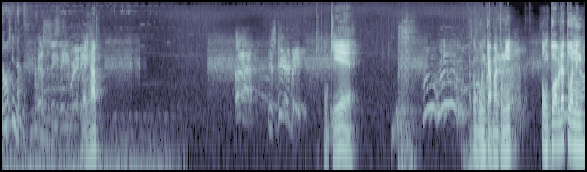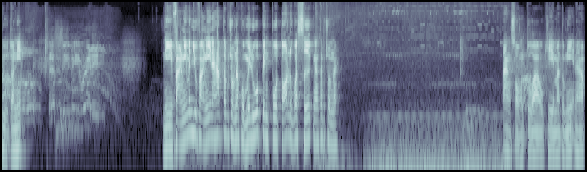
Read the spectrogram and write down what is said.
Not enough. SCV ready. ไปครับ Ah, you scared me. โอเค แล้วก็วนกลับมาตรงนี้ ส่งตัวไปแล้วตัวหนึ่งอยู่ตอนนี้ Uh, SCV ready. นี่ฝั่งนี้มันอยู่ฝั่งนี้นะครับท่านผู้ชมนะผมไม่รู้ว่าเป็นโปรตอสหรือว่าเซิร์กนะท่านผู้ชมนะตั้งสองตัวโอเคมาตรงนี้นะครับ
